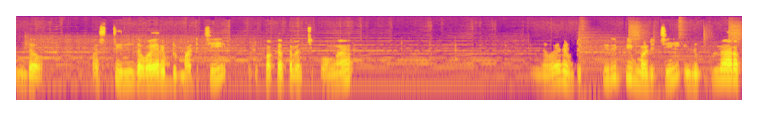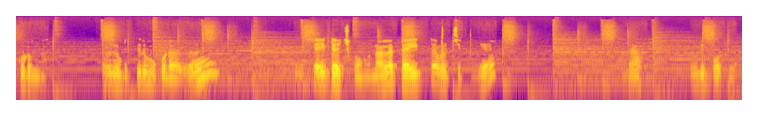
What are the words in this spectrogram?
இந்த ஃபஸ்ட்டு இந்த ஒயர் இப்படி மடித்து இப்படி பக்கத்தில் வச்சுக்கோங்க. இந்த ஒயர் இப்படி திருப்பி மடித்து இதுக்குள்ளார கொடுங்க. பாருங்க இப்படி திரும்பக்கூடாது. டைட்டாக வச்சுக்கோங்க. நல்லா டைட்டாக வச்சுட்டு இதா இப்படி போடணும்.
